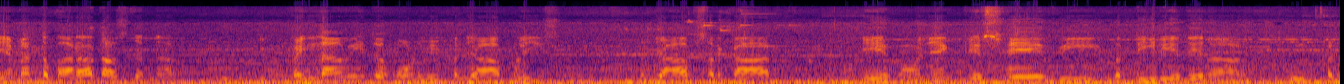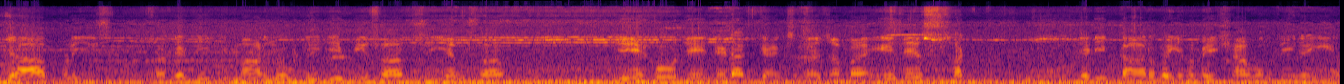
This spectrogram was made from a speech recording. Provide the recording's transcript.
ਇਹ ਮੈਂ ਦੁਬਾਰਾ ਦੱਸ ਦਿੰਦਾ ਕਿ ਪਹਿਲਾਂ ਵੀ ਤੇ ਹੁਣ ਵੀ ਪੰਜਾਬ ਪੁਲਿਸ ਪੰਜਾਬ ਸਰਕਾਰ ਇਹੋ ਜੇ ਕਿਸੇ ਵੀ ਵਤੀਰੇ ਦੇ ਨਾਲ ਪੰਜਾਬ ਪੁਲਿਸ, ਸਾਡੇ ਡੀਜੀ ਮਾਨਯੋਗ ਡੀਜੀਪੀ ਸਾਹਿਬ, ਸੀਐਮ ਸਾਹਿਬ, ਇਹੋ ਜੇ ਜਿਹੜਾ ਗੈਂਗਸਟਰਿਜ਼ਮ ਹੈ, ਇਹਦੇ ਸਖਤ ਜਿਹੜੀ ਕਾਰਵਾਈ ਹਮੇਸ਼ਾ ਹੁੰਦੀ ਰਹੀ ਹੈ।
